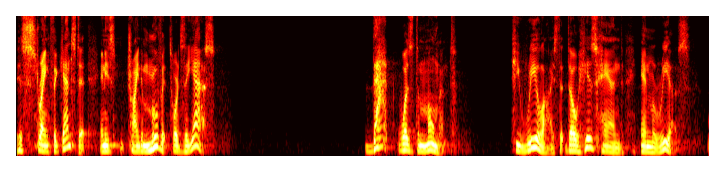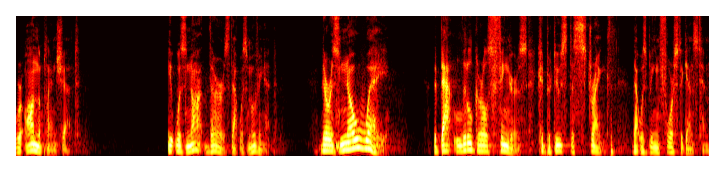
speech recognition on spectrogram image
his strength against it, and he's trying to move it towards the yes. That was the moment he realized that though his hand and Maria's were on the planchette, it was not theirs that was moving it. There is no way that that little girl's fingers could produce the strength that was being forced against him.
